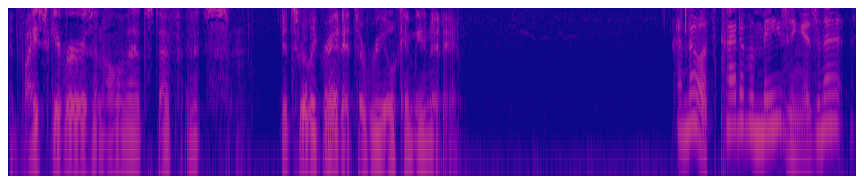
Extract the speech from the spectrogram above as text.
advice givers and all of that stuff. And it's it's really great. It's a real community. I know. It's kind of amazing isn't it?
